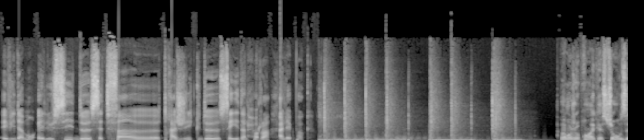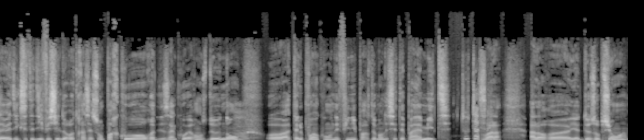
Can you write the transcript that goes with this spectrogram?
évidemment, élucident cette fin euh, tragique de Sayyid al-Hurra à l'époque. Alors moi je reprends ma question. Vous avez dit que c'était difficile de retracer son parcours, des incohérences de noms, Mm. euh, à tel point qu'on est fini par se demander si c'était pas un mythe. Tout à fait. Voilà. Alors euh, il y a deux options. hein.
